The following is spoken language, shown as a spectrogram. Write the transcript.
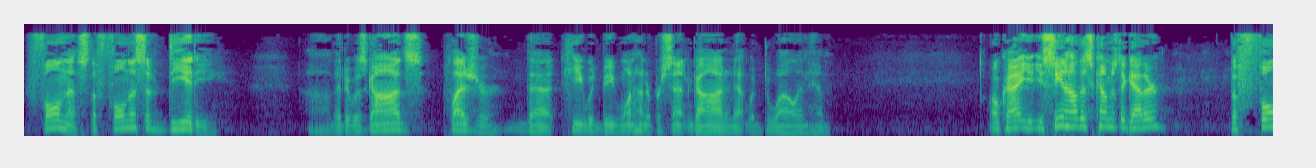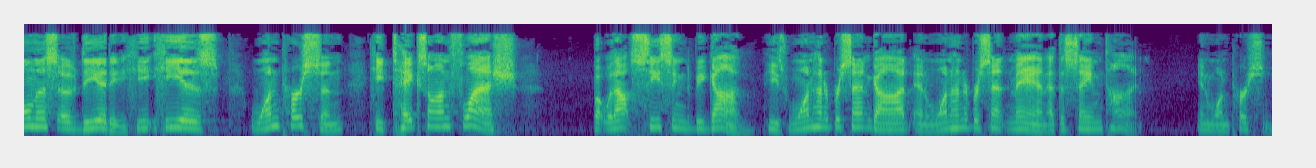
Fullness, the fullness of deity. Uh, that it was God's pleasure that he would be 100% God and that would dwell in him. Okay, you, you seen how this comes together? The fullness of deity. He, he is one person. He takes on flesh, but without ceasing to be God. He's 100% God and 100% man at the same time in one person.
